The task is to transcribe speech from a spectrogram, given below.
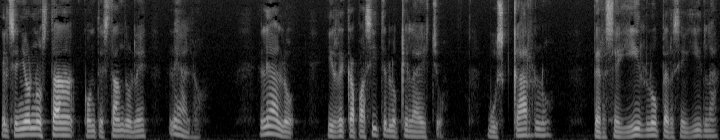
el Señor no está contestándole, léalo, léalo y recapacite lo que Él ha hecho. Buscarlo, perseguirlo, perseguirla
